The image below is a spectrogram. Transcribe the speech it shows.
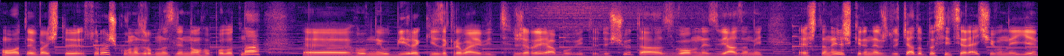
От, ви бачите, сорочку, вона зроблена з льняного полотна, е, головний убір, який закриває від жари або від дощу, та з вовни зв'язаний е, штани, шкіряне взуття. Тобто всі ці речі вони є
